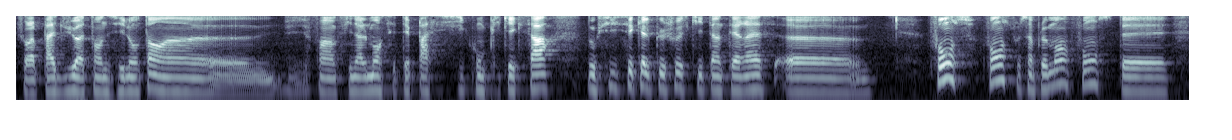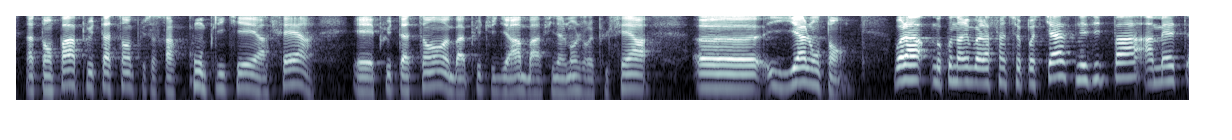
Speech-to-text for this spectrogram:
j'aurais pas dû attendre si longtemps. Hein. Enfin, finalement, c'était pas si compliqué que ça. Donc si c'est quelque chose qui t'intéresse, euh, fonce, fonce tout simplement, fonce. N'attends pas, plus t'attends, plus ça sera compliqué à faire. Et plus t'attends, bah, plus tu diras, bah, finalement j'aurais pu le faire euh, il y a longtemps. Voilà, donc on arrive à la fin de ce podcast. N'hésite pas à mettre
